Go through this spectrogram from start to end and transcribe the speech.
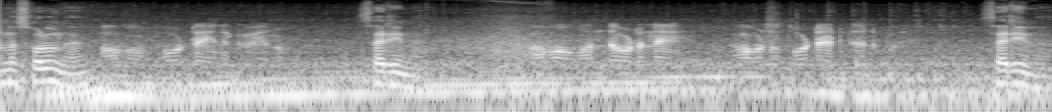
அண்ணா சொல்லுண்ணே. அவன் ஃபோட்டோ எனக்கு வேணும். சரிண்ணா. அவன் வந்த உடனே அவனை ஃபோட்டோ எடுத்து அனுப்பு. சரிண்ணா.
